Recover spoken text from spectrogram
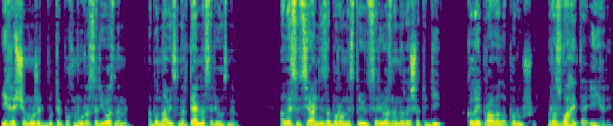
Ігри, що можуть бути похмуро серйозними або навіть смертельно серйозними, але соціальні заборони стають серйозними лише тоді, коли правила порушують. Розваги та ігри.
